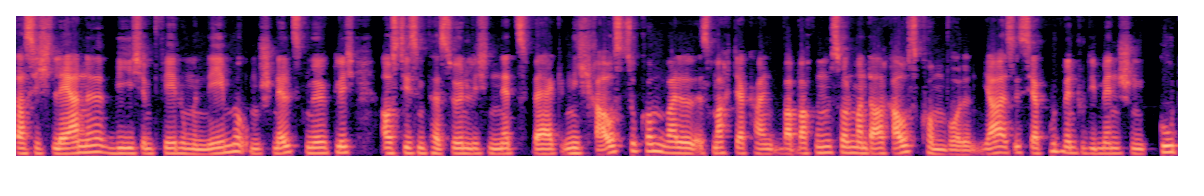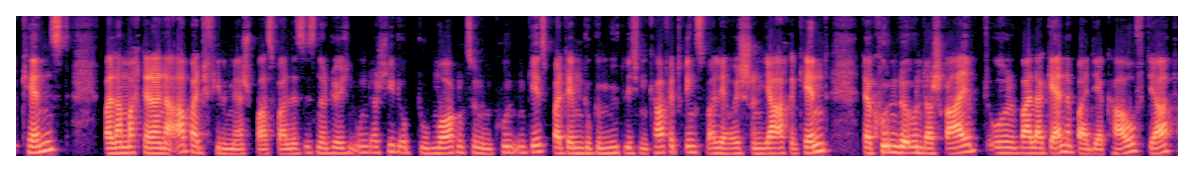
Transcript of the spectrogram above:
dass ich lerne, wie ich Empfehlungen nehme, um schnellstmöglich aus diesem persönlichen Netzwerk nicht rauszukommen, weil es macht ja kein, warum soll man da rauskommen wollen? Ja, es ist ja gut, wenn du die Menschen gut kennst, weil dann macht ja deine Arbeit viel mehr Spaß, weil es ist natürlich ein Unterschied, ob du morgen zu einem Kunden gehst, bei dem du gemütlichen Kaffee trinkst, weil ihr euch schon Jahre kennt, der Kunde unterschreibt und weil er gerne bei dir kauft, ja,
